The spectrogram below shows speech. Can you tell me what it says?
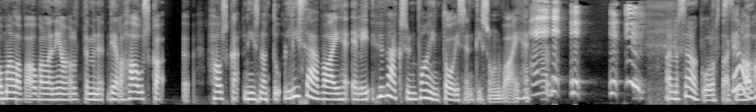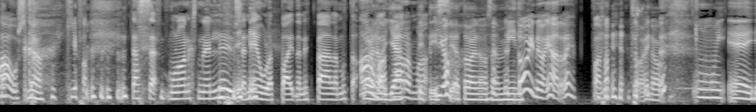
omalla vauvallani on ollut tämmöinen vielä hauska, hauska niin sanottu lisävaihe, eli hyväksyn vain toisen tisun vaihe. Ai no se on kuulostaa Se on kivalta. hauska. Joo. Joo. Tässä mulla on onneksi tämmöinen löysä neulepaita nyt päällä, mutta Toinen arvaat on varmaan. jättitissi ja toinen on se mini. Toinen on ihan reppana. toinen on, Oi, ei.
